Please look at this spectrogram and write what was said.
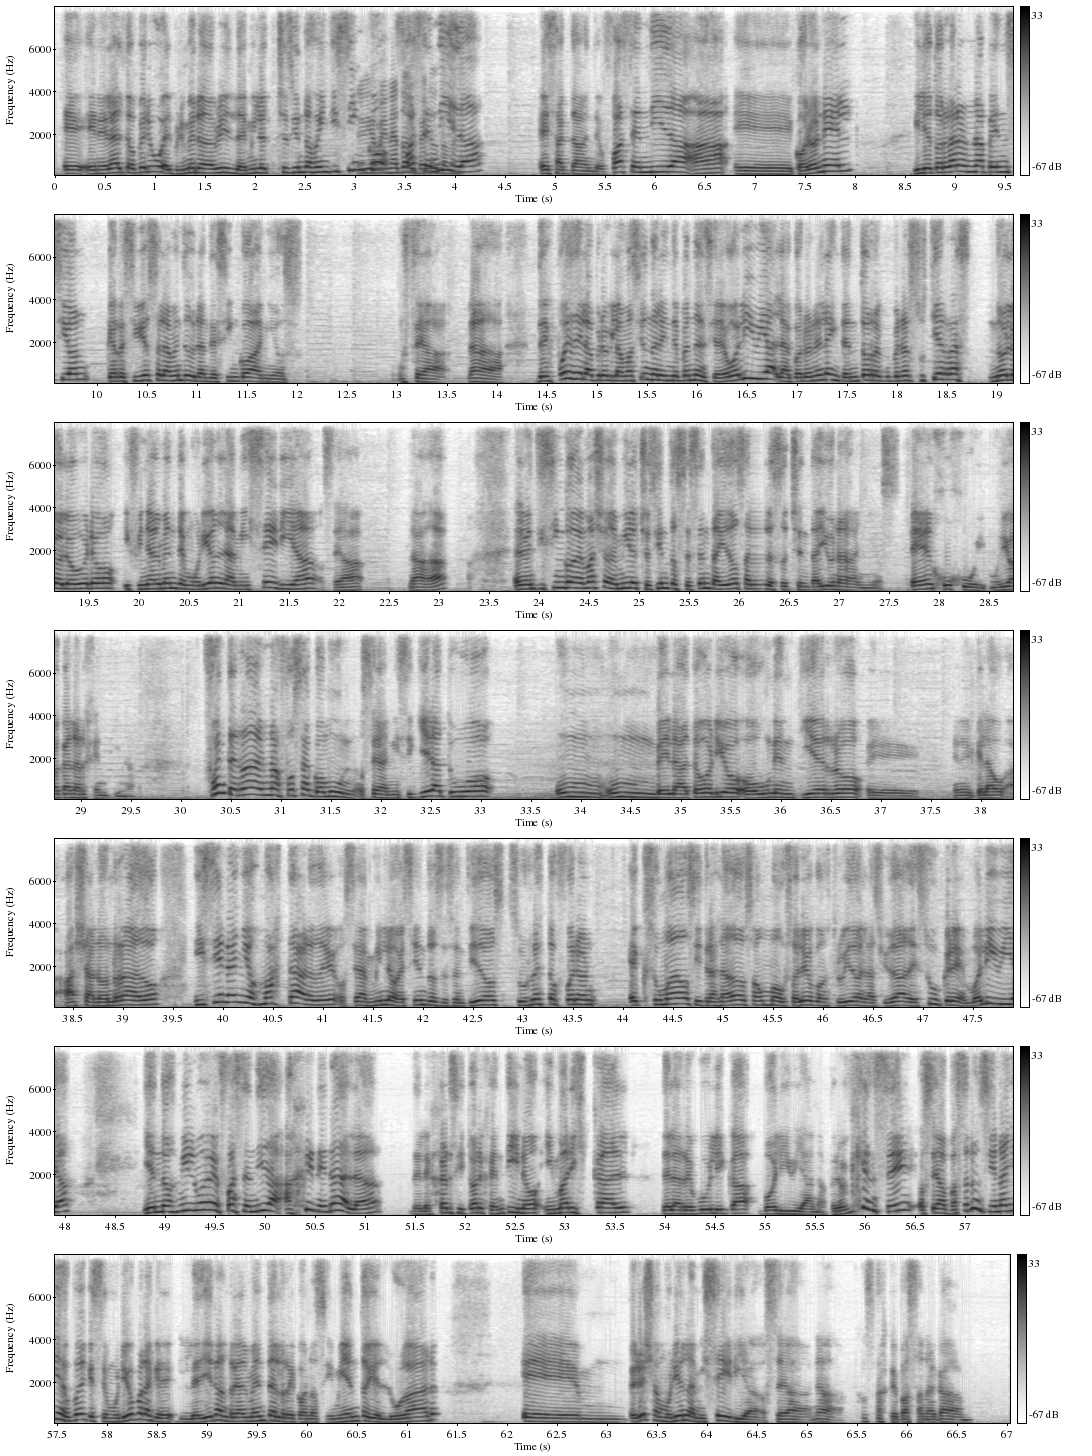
eh, en el Alto Perú el primero de abril de El 1825, virreinato fue ascendida, exactamente, fue ascendida a eh, coronel y le otorgaron una pensión que recibió solamente durante cinco años. O sea, nada. Después de la proclamación de la independencia de Bolivia, la coronela intentó recuperar sus tierras, no lo logró y finalmente murió en la miseria, o sea, nada. El 25 de mayo de 1862 a los 81 años, en Jujuy, murió acá en Argentina. Fue enterrada en una fosa común, o sea, ni siquiera tuvo un, velatorio o un entierro eh, en el que la hayan honrado. Y 100 años más tarde, o sea, en 1962, sus restos fueron exhumados y trasladados a un mausoleo construido en la ciudad de Sucre, en Bolivia. Y en 2009 fue ascendida a generala del ejército argentino y mariscal de la República Boliviana. Pero fíjense, o sea, pasaron 100 años después de que se murió para que le dieran realmente el reconocimiento y el lugar. Eh, pero ella murió en la miseria, o sea, nada, cosas que pasan acá,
